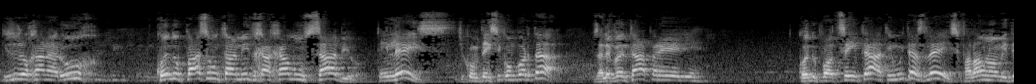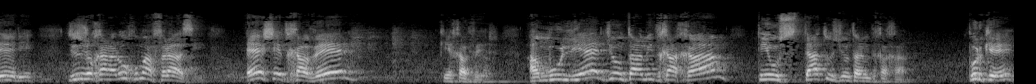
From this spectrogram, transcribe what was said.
Diz o Shulchan Aruch, quando passa um Talmid Chacham, um sábio, tem leis de como tem que se comportar. Precisa levantar para ele. Quando pode sentar, tem muitas leis. Falar o nome dele. Diz o Shulchan Aruch uma frase. Eshet Haver que é Haver. A mulher de um Talmid Chacham tem o status de um Talmid Chacham. Por quê?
